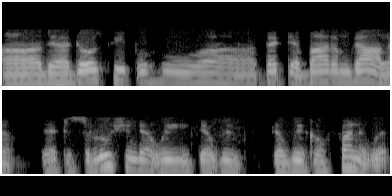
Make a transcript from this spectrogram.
Uh, there are those people who uh, bet their bottom dollar that the solution that we that we that we're confronted with,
